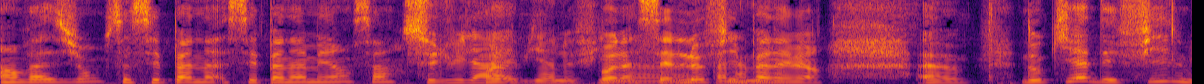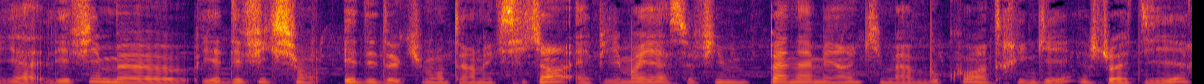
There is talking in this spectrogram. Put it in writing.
Invasion, ça c'est pana, c'est panaméen ça? Celui-là Ouais. est bien le film. Voilà, c'est euh, le film panaméen. panaméen. Euh, donc il y a des films, il y a les films, euh, il y a des fictions et des documentaires mexicains. Et puis moi, il y a ce film panaméen qui m'a beaucoup intrigué, je dois dire.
